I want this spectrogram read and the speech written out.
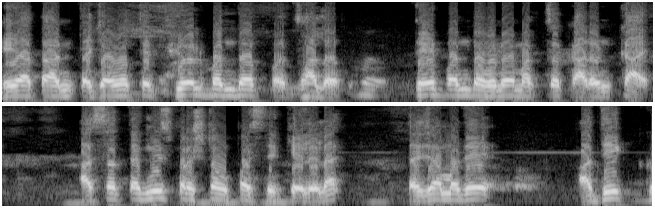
हे आता आणि त्याच्यावर ते फ्युएल बंद झालं. ते बंद होण्यामागचं कारण काय? असं त्यांनीच प्रश्न उपस्थित केलेला आहे. त्याच्यामध्ये अधिक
